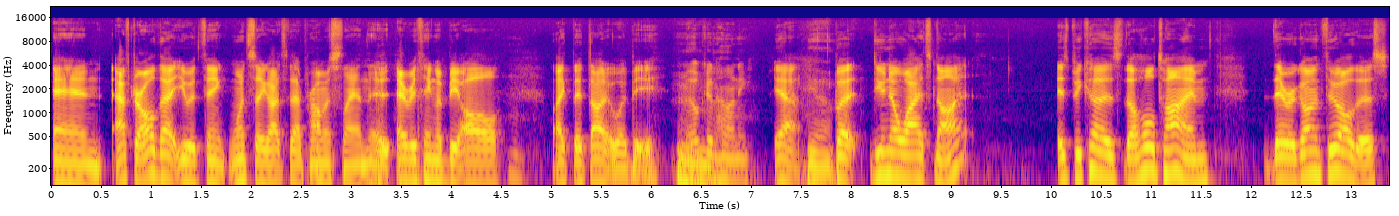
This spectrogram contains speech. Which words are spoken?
And after all that, you would think once they got to that promised land, that everything would be all like they thought it would be. Milk and honey. Yeah. Yeah. But do you know why it's not? It's because the whole time they were going through all this,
